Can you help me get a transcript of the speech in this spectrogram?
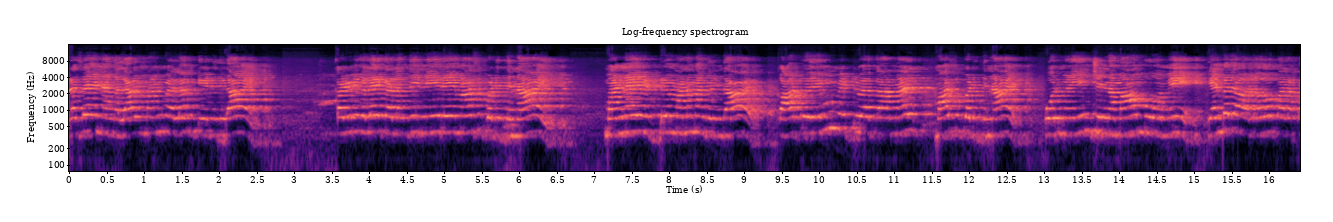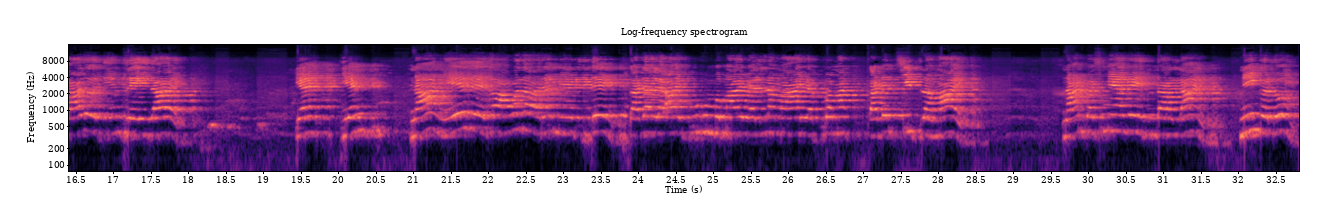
Cà phê? நான் பசுமையாக இருந்தால்தான் நீங்களும்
